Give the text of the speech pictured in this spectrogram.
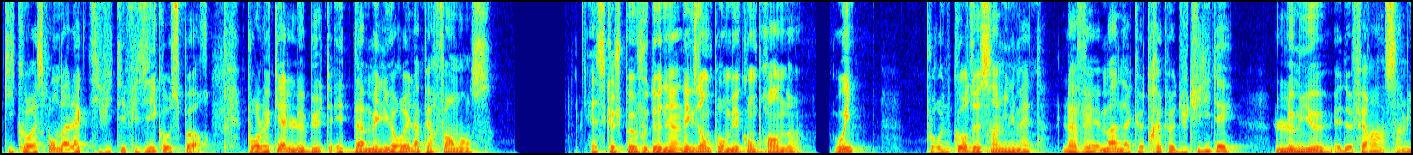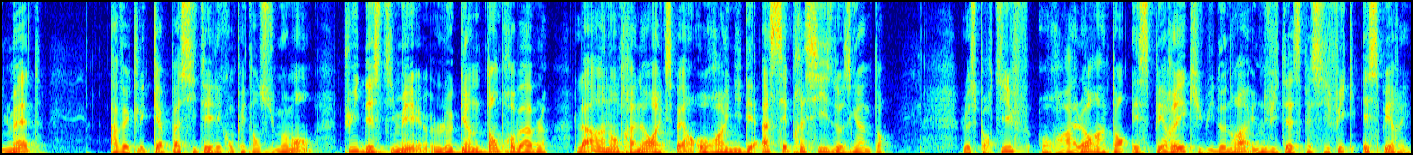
qui correspondent à l'activité physique, au sport, pour lequel le but est d'améliorer la performance. Est-ce que je peux vous donner un exemple pour mieux comprendre? Oui. Pour une course de 5000 mètres, la VMA n'a que très peu d'utilité. Le mieux est de faire un 5000 mètres avec les capacités et les compétences du moment, puis d'estimer le gain de temps probable. Là, un entraîneur expert aura une idée assez précise de ce gain de temps. Le sportif aura alors un temps espéré qui lui donnera une vitesse spécifique espérée.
